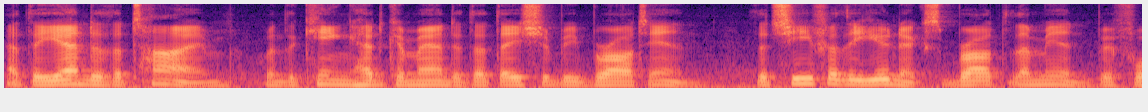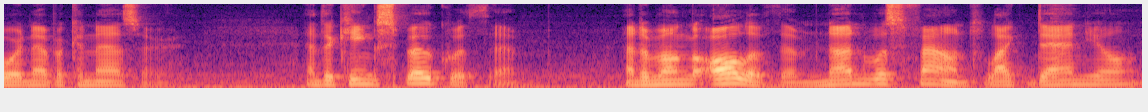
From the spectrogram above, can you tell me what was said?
At the end of the time, when the king had commanded that they should be brought in, the chief of the eunuchs brought them in before Nebuchadnezzar. And the king spoke with them, and among all of them none was found like Daniel,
